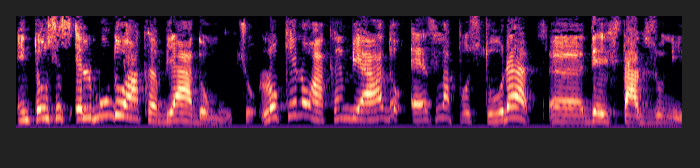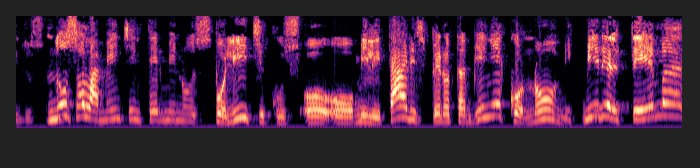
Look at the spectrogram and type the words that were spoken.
Entonces, el mundo ha cambiado mucho. Lo que no ha cambiado es la postura uh, Estados Unidos, no solamente en términos políticos o, o militares, pero también económicos. Mire el tema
